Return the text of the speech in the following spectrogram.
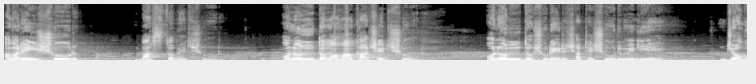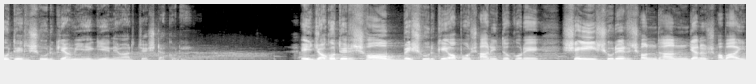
আমার এই সুর বাস্তবের সুর, অনন্ত মহাকাশের সুর, অনন্ত সুরের সাথে সুর মিলিয়ে জগতের সুরকে আমি এগিয়ে নেওয়ার চেষ্টা করি। এই জগতের সব বেসুরকে অপসারিত করে সেই সুরের সন্ধান যেন সবাই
